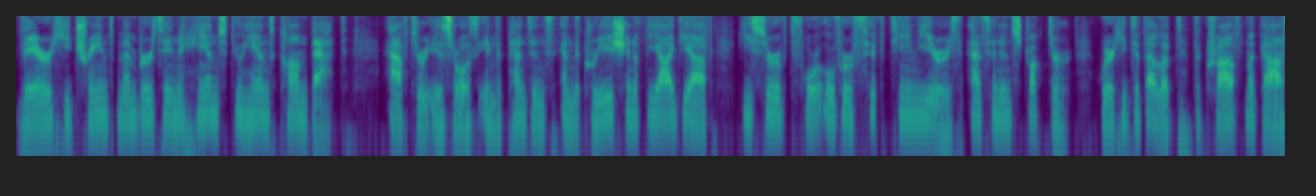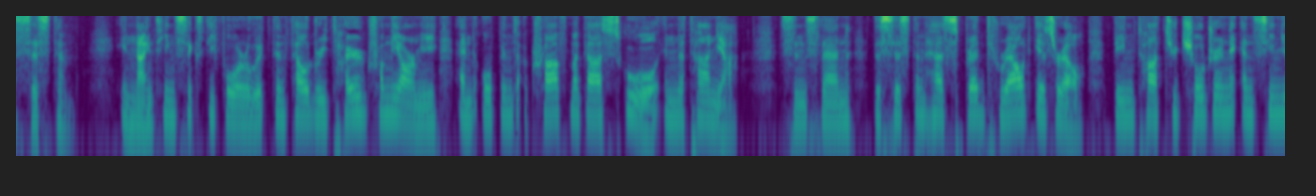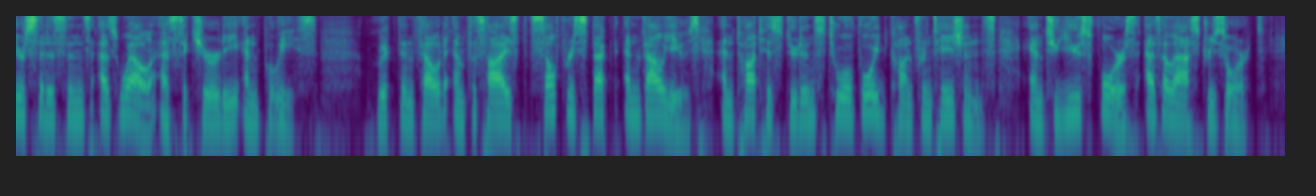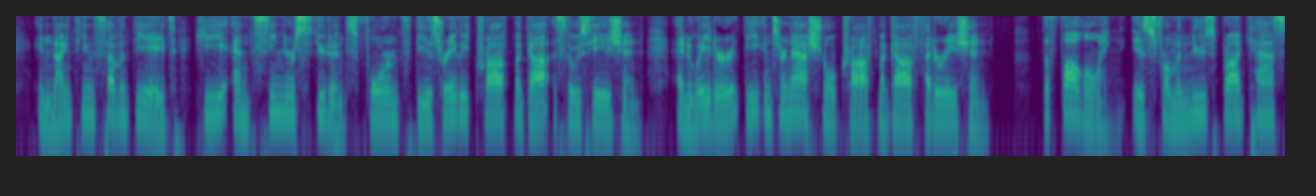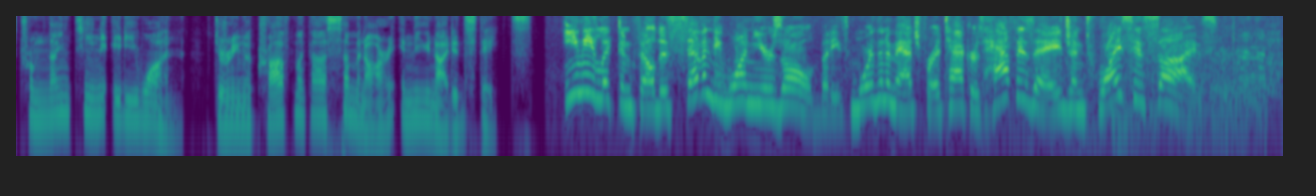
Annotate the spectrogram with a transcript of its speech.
There, he trained members in hand-to-hand combat. After Israel's independence and the creation of the IDF, he served for over 15 years as an instructor, where he developed the Krav Maga system. In 1964, Lichtenfeld retired from the army and opened a Krav Maga school in Netanya. Since then, the system has spread throughout Israel, being taught to children and senior citizens as well as security and police. Lichtenfeld emphasized self-respect and values and taught his students to avoid confrontations and to use force as a last resort. In 1978, he and senior students formed the Israeli Krav Maga Association and later the International Krav Maga Federation. The following is from a news broadcast from 1981 during a Krav Maga seminar in the United States. Imi Lichtenfeld is 71 years old, but he's more than a match for attackers half his age and twice his size.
